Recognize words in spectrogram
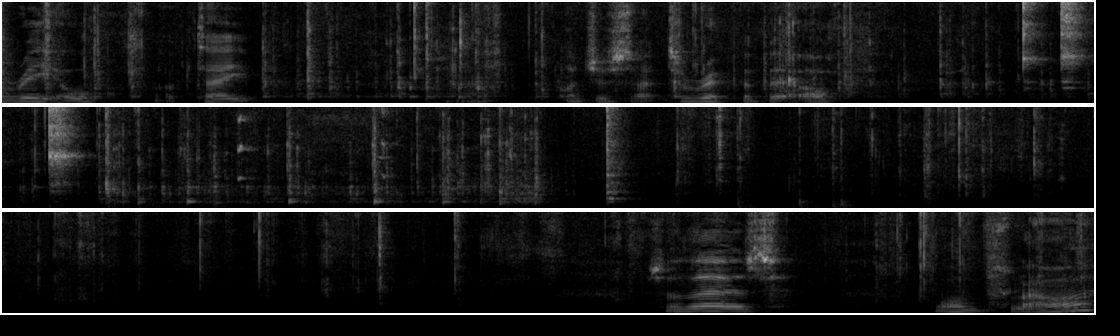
The reel of tape. I just had to rip a bit off. So there's one flower.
